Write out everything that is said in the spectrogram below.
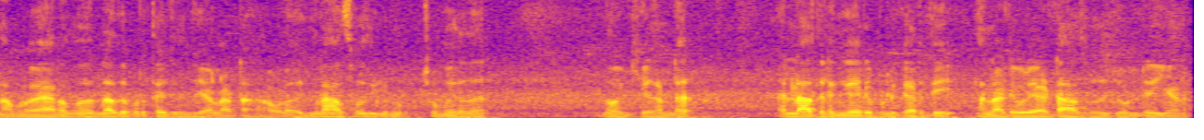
നമ്മൾ വേറെ ഒന്നും അത് പ്രത്യേകിച്ചൊന്നും ചെയ്യാൻ കേട്ടോ. അവളെ ഇങ്ങനെ ആസ്വദിക്കുന്നു. ചുമരുന്ന് നോക്കി കണ്ട് എല്ലാത്തിലും കയറി പുള്ളിക്കാരത്തി നല്ല അടിപൊളിയായിട്ട് ആസ്വദിച്ചുകൊണ്ടിരിക്കുകയാണ്.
